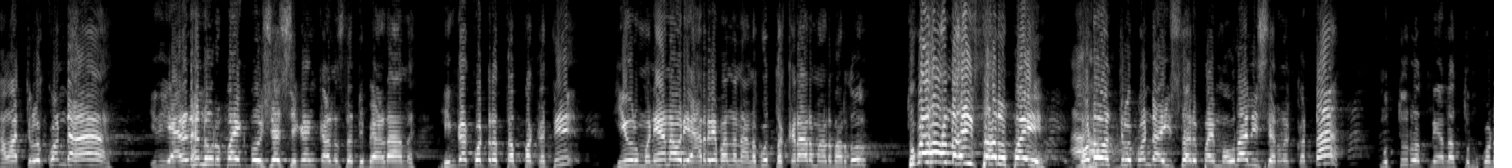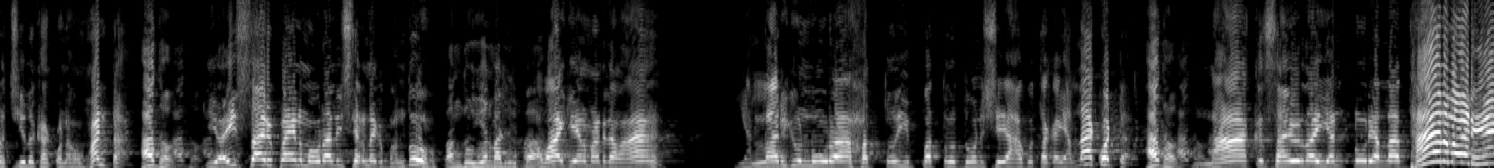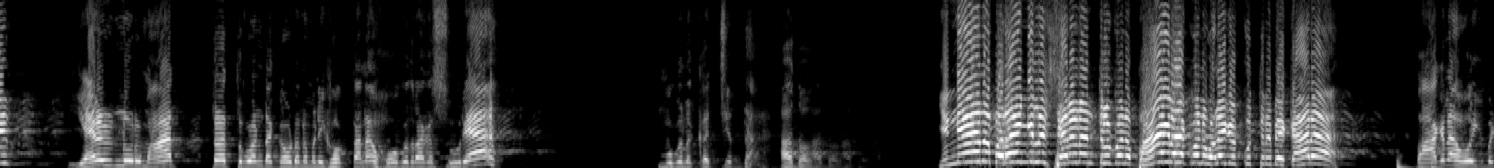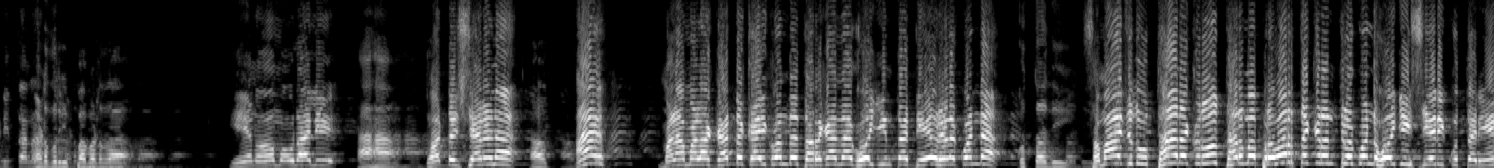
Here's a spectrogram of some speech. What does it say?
ಅವ ತಿಳ್ಕೊಂಡ ಇದು ಎರಡ ನೂರು ರೂಪಾಯಿಗೆ ಬಹುಶಃ ಸಿಗಂಗ್ ಕಾಣಿಸ್ತತಿ ಬೇಡ ಅಂದ ಹಿಂಗ ಕೊಟ್ರ ತಪ್ಪಕತಿ. ಇವ್ರ ಮನೆಯವ್ರು ಯಾರೇ ಬಂದ ನನಗೂ ತಕರಾರು ಮಾಡಬಾರ್ದು. ತಗೋ ಒಂದು ಐದು ಸಾವಿರ ರೂಪಾಯಿ. ಕೊಡು ಅಂತ ತಿಳ್ಕೊಂಡು ಐದು ಸಾವಿರ ರೂಪಾಯಿ ಮೌಲಾಲಿ ಶರಣ ಕೊಟ್ಟ ಮುತ್ತೂರು ರತ್ನ ಎಲ್ಲ ತುಂಬಿಕೊಂಡು ಚೀಲಕ್ ಹಾಕೊಂಡು ನಾವು ಹೊಂಟ. ಹೌದು. ಈ ಐದ್ ಸಾವಿರ ರೂಪಾಯಿನ ಮೌಲಾಲಿ ಶರಣಗೆ ಬಂದು ಬಂದು ಏನ್ ಮಾಡಿದ್ರಿಪ್ಪ? ಅವಾಗ ಏನ್ ಮಾಡಿದವ? ಎಲ್ಲರಿಗೂ ನೂರ ಹತ್ತು ಇಪ್ಪತ್ತು ದೋನ್ಶೆ ಆಗುತ್ತಕ ತಕ ಎಲ್ಲಾ ಕೊಟ್ಟ. ಹೌದು. ನಾಲ್ಕು ಸಾವಿರದ ಎಂಟ್ನೂರ ಎಲ್ಲ ದಾನ ಮಾಡಿ ಎರಡ್ ನೂರು ಮಾತ್ರ ತಗೊಂಡ ಗೌಡನ ಮನೆಗೆ ಹೋಗ್ತಾನ. ಹೋಗುದ್ರಾಗ ಸೂರ್ಯ ಮುಗುಲು ಕಚ್ಚಿದ್ದ. ಹೌದು. ಇನ್ನೇನು ಬರಂಗಿಲ್ಲ ಶರಣ ಅಂತ ತಿಳ್ಕೊಂಡು ಬಾಗಿಲ ಹಾಕೊಂಡು ಒಳಗೆ ಕೂತಿರ್ಬೇಕಾರ? ಬಾಗಿಲ ಹೋಗಿ ಬಡಿತಾನ. ಬಡದ್ರಿಪ್ಪ ಬಡದ. ಏನೋ ಮೌಲಾಲಿ ಹಾ ಹಾ. ದೊಡ್ಡ ಶರಣ. ಹೌದ್. ಆ ಮಳ ಮಳ ಗಡ್ಡ ಕೈಕೊಂಡ ದರ್ಗಾದಾಗ ಹೋಗಿ ಇಂತ ದೇವ್ರು ಹೇಳ್ಕೊಂಡ. ಕುತ್ತದಿ ಸಮಾಜದ ಉದ್ಧಾರಕರು ಧರ್ಮ ಪ್ರವರ್ತಕರು ಅಂತ ತಿಳ್ಕೊಂಡು ಹೋಗಿ ಸೇರಿ ಕೂತಾರಿ.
